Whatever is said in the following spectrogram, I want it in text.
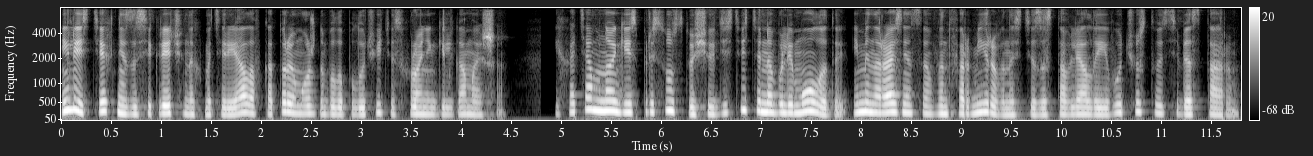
или из тех незасекреченных материалов, которые можно было получить из хроник Гильгамеша. И хотя многие из присутствующих действительно были молоды, именно разница в информированности заставляла его чувствовать себя старым,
